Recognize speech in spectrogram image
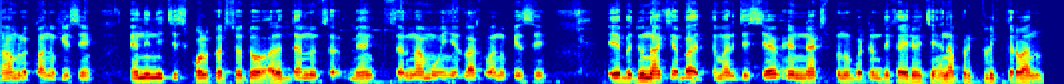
નામ લખવાનું કહેશે એની નીચે સ્કોલ કરશો તો અરજદારનું બેંક સરનામું અહીંયા લખવાનું કહેશે એ બધું નાખ્યા બાદ તમારે જે સેવ એન્ડ નેક્સ્ટનું બટન દેખાઈ રહ્યું છે એના પર ક્લિક કરવાનું.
